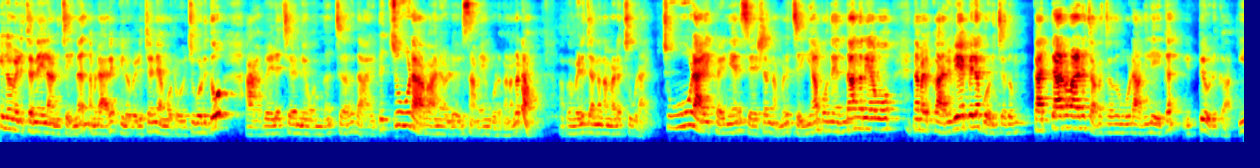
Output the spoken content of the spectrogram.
കിലോ വെളിച്ചെണ്ണയിലാണ് ചെയ്യുന്നത്. നമ്മുടെ അര കിലോ വെളിച്ചെണ്ണ അങ്ങോട്ട് ഒഴിച്ചു കൊടുത്തു. ആ വെളിച്ചെണ്ണ ഒന്ന് ചെറുതായിട്ട് ചൂടാവാനുള്ള ഒരു സമയം കൊടുക്കണം കേട്ടോ. അപ്പം വെളിച്ചെണ്ണ നമ്മുടെ ചൂടായി. ചൂടായി കഴിഞ്ഞതിന് ശേഷം നമ്മൾ ചെയ്യാൻ പോകുന്നത് എന്താണെന്നറിയാവോ? നമ്മൾ കറിവേപ്പില പൊടിച്ചതും കറ്റാർവാഴ ചതച്ചതും കൂടെ അതിലേക്ക് ഇട്ട് കൊടുക്കുക. ഈ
